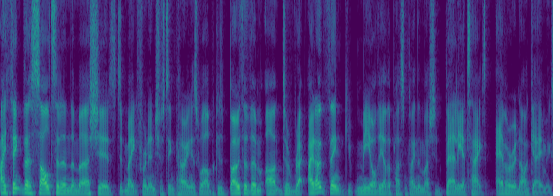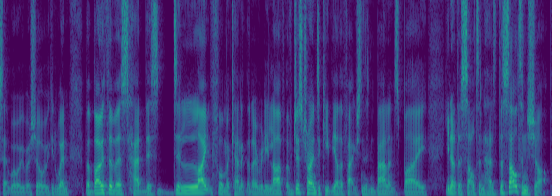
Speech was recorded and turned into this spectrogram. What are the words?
I think the Sultan and the Murshid did make for an interesting pairing as well because both of them aren't direct. I don't think me or the other person playing the Murshid barely attacked ever in our game except where we were sure we could win. But both of us had this delightful mechanic that I really love of just trying to keep the other factions in balance by, you know, the Sultan has the Sultan shop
